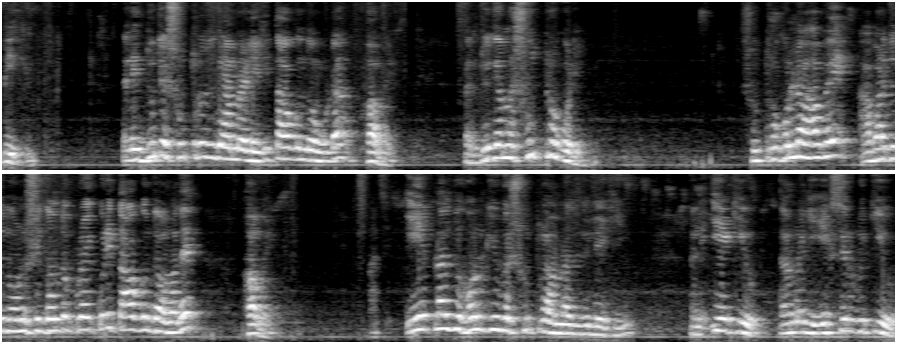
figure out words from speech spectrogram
বি কিউব তাহলে এই দুটো সূত্র যদি আমরা লিখি, তাও কিন্তু অঙ্কটা হবে। তাহলে যদি আমরা সূত্র করি, সূত্র করলেও হবে, আবার যদি অনুসিদ্ধান্ত প্রয়োগ করি, তাও কিন্তু আমাদের হবে। আচ্ছা এ প্লাস বি হোল কিউবের সূত্র আমরা যদি লিখি, তাহলে এ কিউব তার মানে কি? এক্সের উপরে cube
